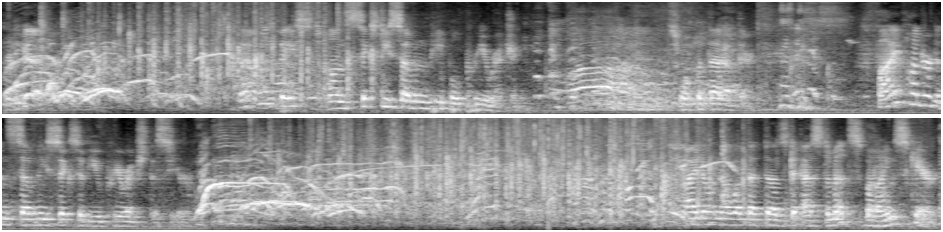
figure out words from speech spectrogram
Pretty good. That was based on 67 people pre-regging. Just want to put that out there. 576 of you pre-reg this year. I don't know what that does to estimates, but I'm scared.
